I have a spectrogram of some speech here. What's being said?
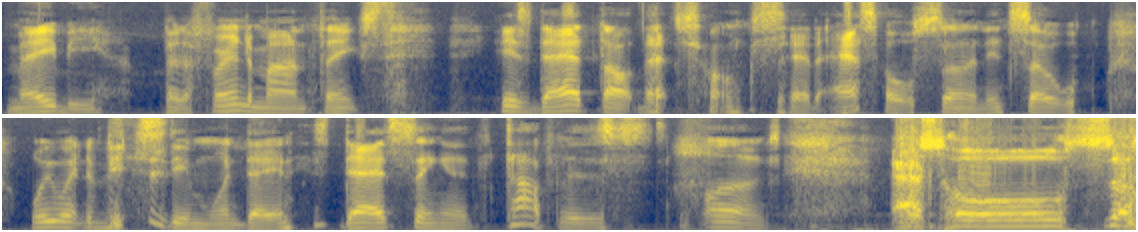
maybe, but a friend of mine thinks his dad thought that song said "asshole son," and so we went to visit him one day, and his dad's singing at the top of his lungs, "asshole son,"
